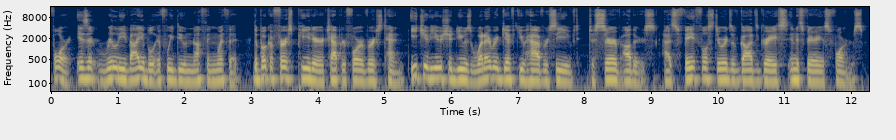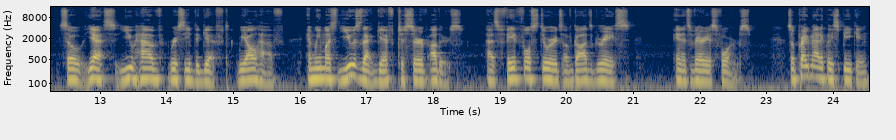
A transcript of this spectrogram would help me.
for? Is it really valuable if we do nothing with it? The book of 1 Peter chapter 4 verse 10. Each of you should use whatever gift you have received to serve others as faithful stewards of God's grace in its various forms. So, yes, you have received a gift. We all have. And we must use that gift to serve others as faithful stewards of God's grace in its various forms. So, pragmatically speaking,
